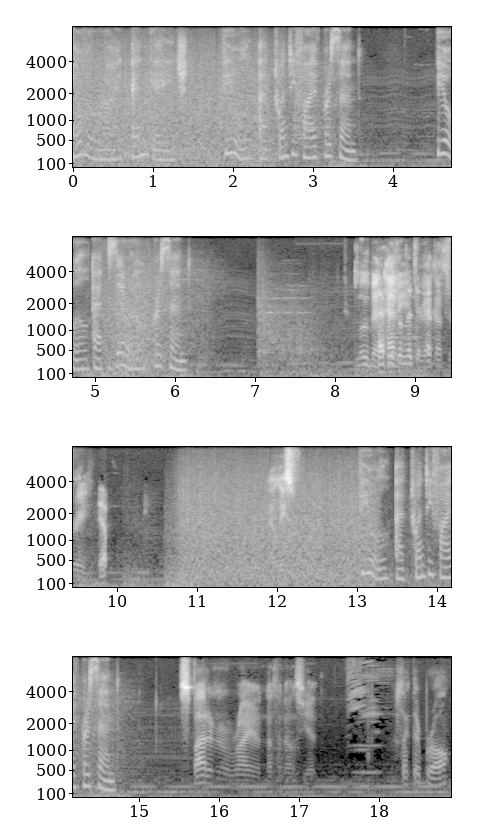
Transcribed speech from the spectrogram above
Override engaged. Fuel at 25%. Fuel at 0%. Movement Heavy's heavy on the through. Echo 3. Yep. At least Fuel at 25%. spotted an Orion, nothing else yet. Looks like they're Brawl.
